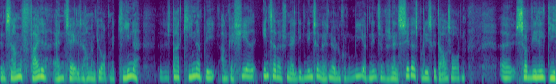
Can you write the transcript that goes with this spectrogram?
den samme fejlantagelse har man gjort med Kina. Hvis bare Kina blev engageret internationalt i den internationale økonomi og den internationale sikkerhedspolitiske dagsorden, øh, så ville de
